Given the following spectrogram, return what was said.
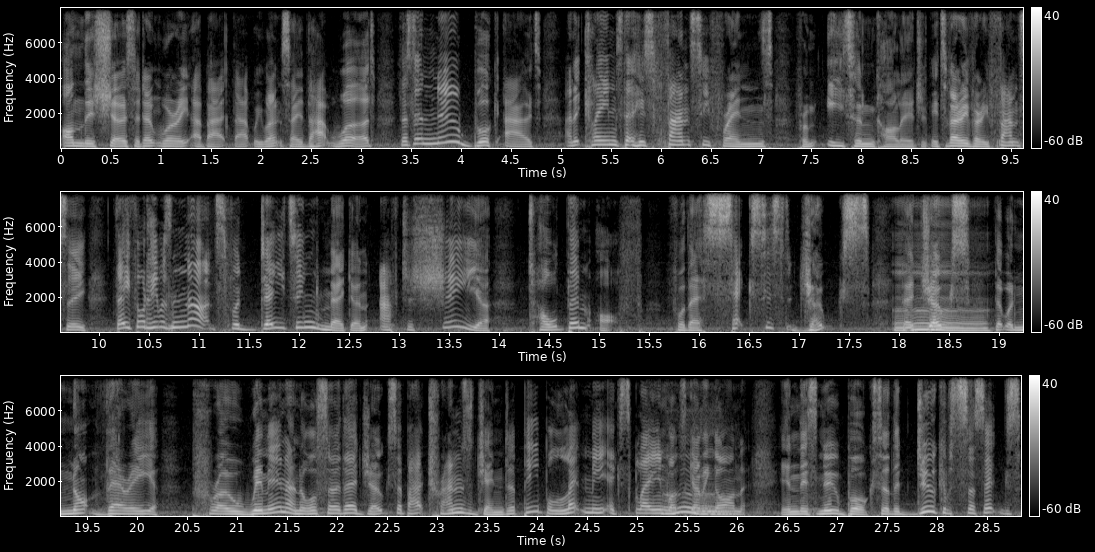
on this show, so don't worry about that. We won't say that word. There's a new book out, and it claims that his fancy friends from Eton College, it's very, very fancy, they thought he was nuts for dating Meghan after she told them off for their sexist jokes, their jokes mm. that were not very pro women, and also their jokes about transgender people. Let me explain what's going on in this new book. So, the Duke of Sussex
